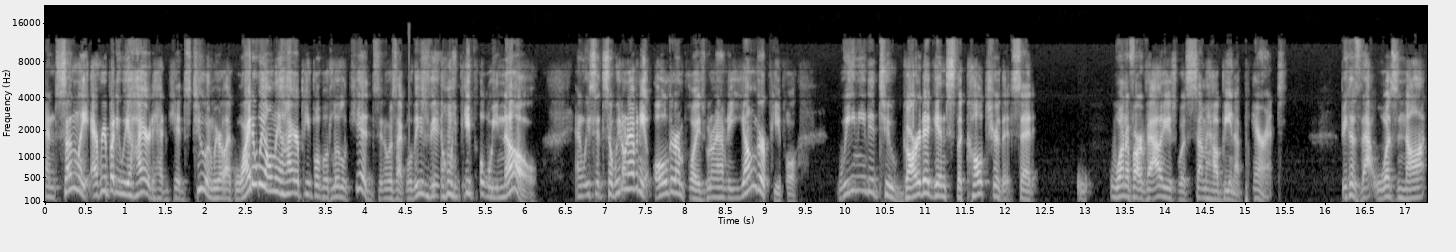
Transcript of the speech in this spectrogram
And suddenly everybody we hired had kids too. And we were like, why do we only hire people with little kids? And it was like, well, these are the only people we know. And we said, so we don't have any older employees, we don't have any younger people. We needed to guard against the culture that said one of our values was somehow being a parent because that was not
